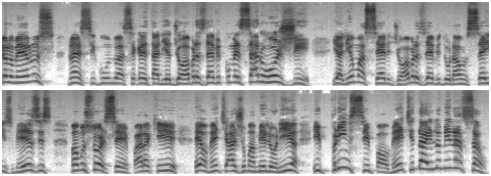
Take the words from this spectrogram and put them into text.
pelo menos, né, segundo a Secretaria de Obras, deve começar hoje e ali uma série de obras deve durar uns seis meses. Vamos torcer para que realmente haja uma melhoria e principalmente da iluminação.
